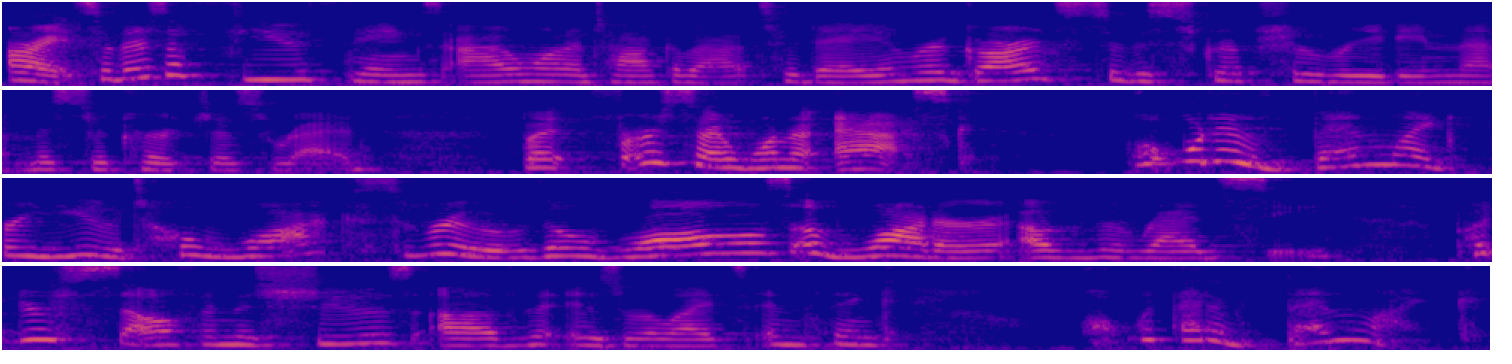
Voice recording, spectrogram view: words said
All right, so there's a few things I want to talk about today in regards to the scripture reading that Mr. Kurt just read. But first, I want to ask what would it have been like for you to walk through the walls of water of the Red Sea? Put yourself in the shoes of the Israelites and think, what would that have been like?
